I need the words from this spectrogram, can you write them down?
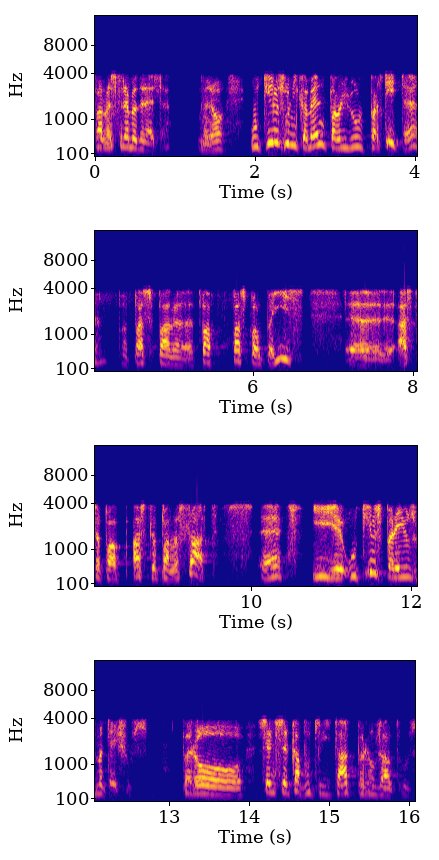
per l'extrema dreta. No? Útils únicament per llur partit, eh? pas, per, pas, pas pel país, eh, hasta, per, hasta per l'Estat, eh, i eh, útils per ells mateixos, però sense cap utilitat per nosaltres,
